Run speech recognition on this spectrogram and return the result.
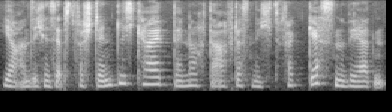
ja an sich eine Selbstverständlichkeit, dennoch darf das nicht vergessen werden.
